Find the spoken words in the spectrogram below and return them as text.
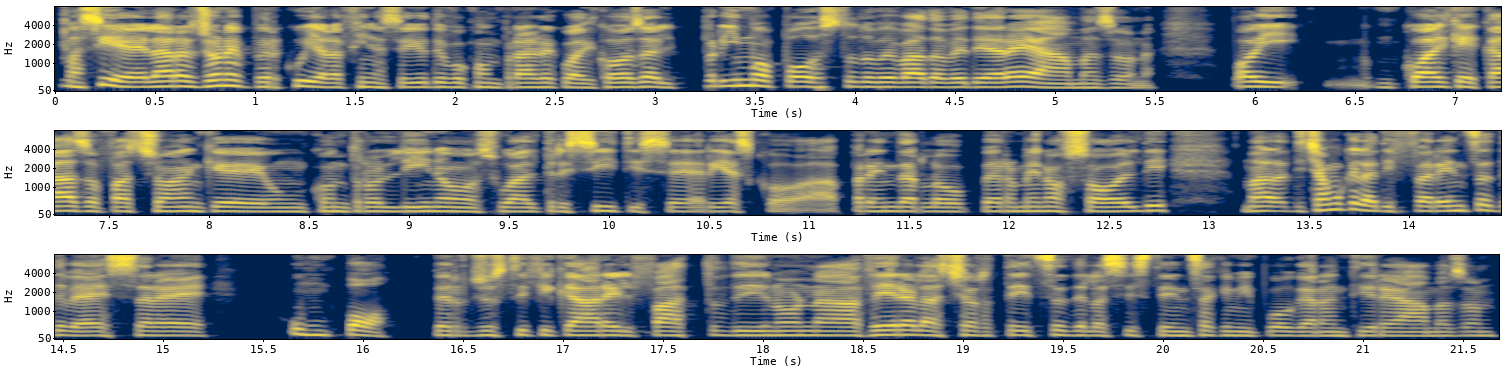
Ma sì, è la ragione per cui alla fine se io devo comprare qualcosa, il primo posto dove vado a vedere è Amazon. Poi in qualche caso faccio anche un controllino su altri siti se riesco a prenderlo per meno soldi, ma diciamo che la differenza deve essere un po' per giustificare il fatto di non avere la certezza dell'assistenza che mi può garantire Amazon.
